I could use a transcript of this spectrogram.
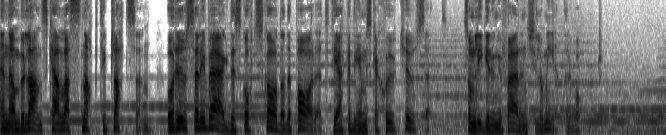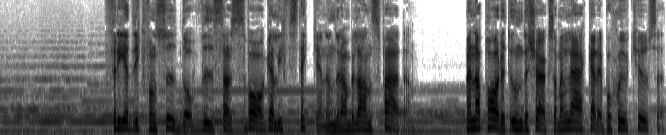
En ambulans kallas snabbt till platsen och rusar iväg det skottskadade paret till Akademiska sjukhuset som ligger ungefär en kilometer bort. Fredrik von Sydow visar svaga livstecken under ambulansfärden. Men när paret undersöks av en läkare på sjukhuset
